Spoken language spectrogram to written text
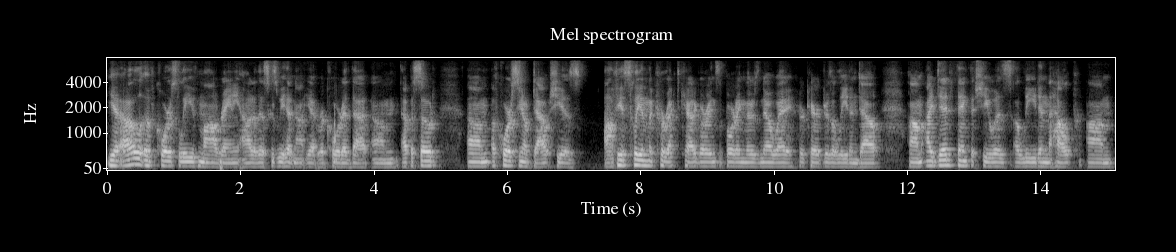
Yeah, I'll of course leave Ma Rainey out of this because we have not yet recorded that um, episode. Um, of course, you know, doubt she is obviously in the correct category in supporting. There's no way her character's a lead in doubt. Um, I did think that she was a lead in the help. Um,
